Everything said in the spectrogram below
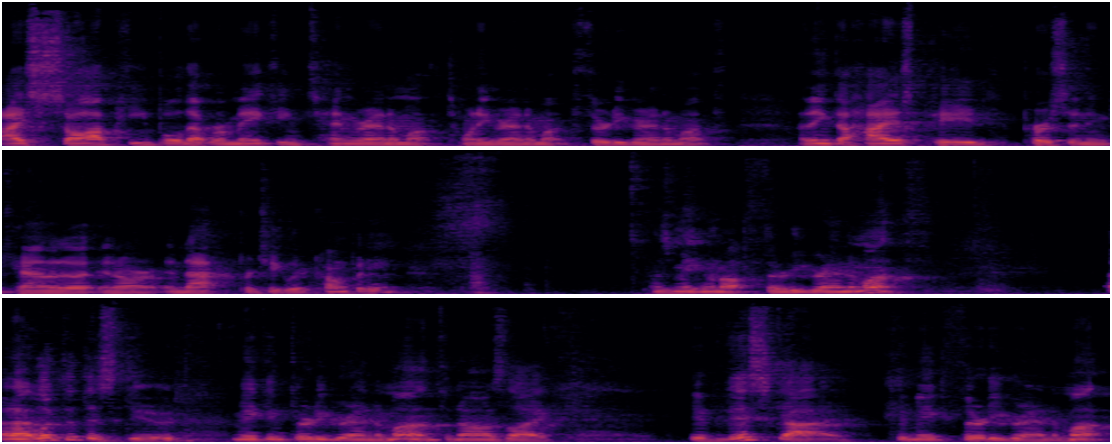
I saw people that were making 10 grand a month, 20 grand a month, 30 grand a month. I think the highest paid person in Canada in our, in that particular company was making about 30 grand a month. And I looked at this dude making 30 grand a month and I was like, if this guy can make 30 grand a month,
